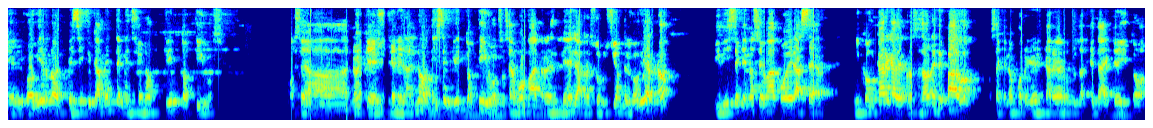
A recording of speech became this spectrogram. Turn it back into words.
el gobierno específicamente mencionó criptoactivos. O sea, no es que es general, no, dice criptoactivos. O sea, vos lees la resolución del gobierno y dice que no se va a poder hacer ni con carga de procesadores de pago, o sea que no podrías cargar con tu tarjeta de crédito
